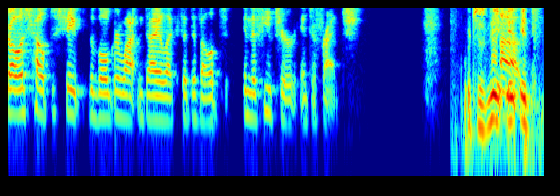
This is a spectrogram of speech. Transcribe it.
Gaulish helped shape the vulgar Latin dialects that developed in the future into French. Which is neat. Um, it's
